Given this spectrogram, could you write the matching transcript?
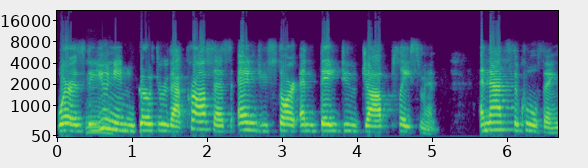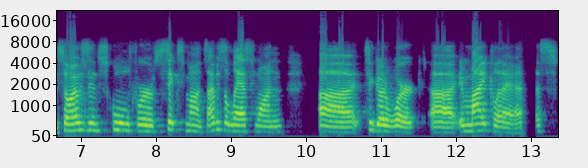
whereas the mm. union you go through that process and you start and they do job placement. And that's the cool thing. So i was in school for six months. I was the last one uh, to go to work uh, in my class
